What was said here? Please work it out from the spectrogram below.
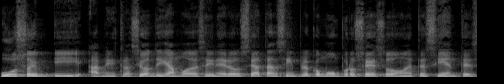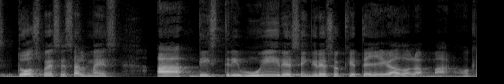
uso y, y, administración, digamos, de ese dinero sea tan simple como un proceso donde te sientes dos veces al mes a distribuir ese ingreso que te ha llegado a las manos, ¿ok?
